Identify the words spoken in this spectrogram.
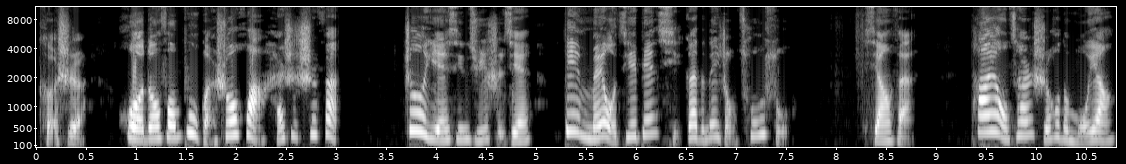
可是霍东风不管说话还是吃饭，这言行举止间并没有街边乞丐的那种粗俗，相反，他用餐时候的模样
